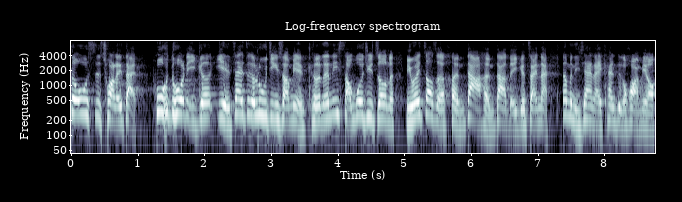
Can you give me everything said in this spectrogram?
都是穿雷弹。波多黎各也在这个路径上面，可能你扫过去之后呢，你会造成很大很大的一个灾难。那么你现在来看这个画面哦，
